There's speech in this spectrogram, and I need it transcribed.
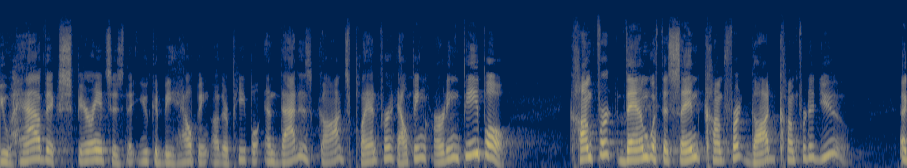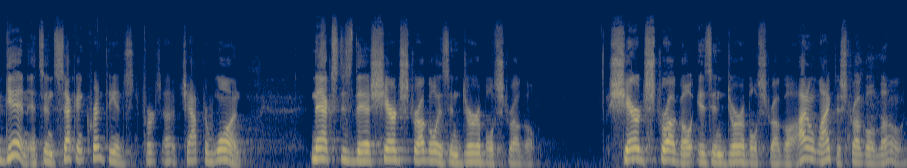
you have experiences that you could be helping other people, and that is God's plan for helping hurting people. Comfort them with the same comfort God comforted you. Again, it's in 2 Corinthians uh, chapter 1. Next is this shared struggle is endurable struggle. Shared struggle is endurable struggle. I don't like to struggle alone.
